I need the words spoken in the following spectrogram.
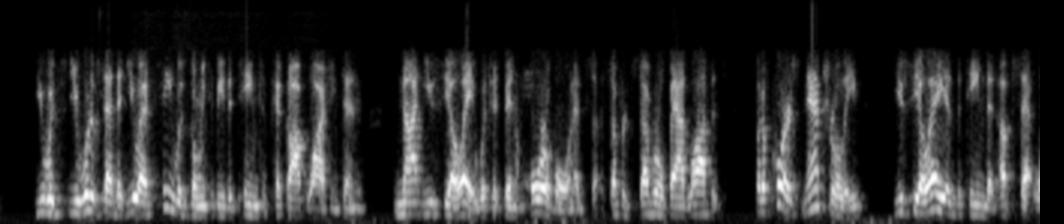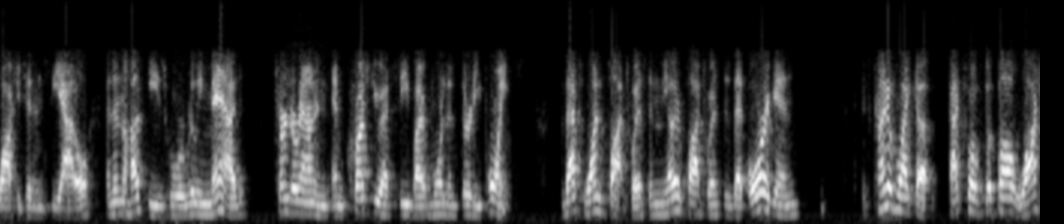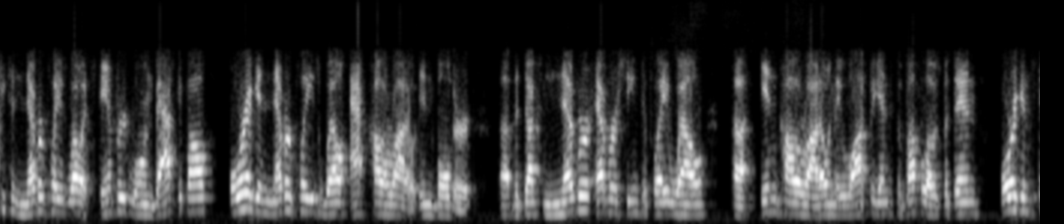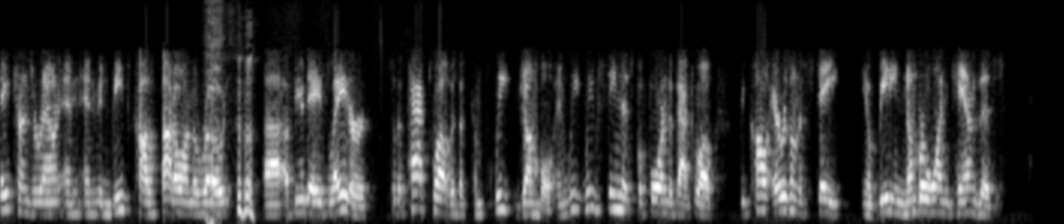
you would you would have said that USC was going to be the team to pick off Washington, not UCLA, which had been horrible and had su- suffered several bad losses. But of course, naturally, UCLA is the team that upset Washington and Seattle, and then the Huskies, who were really mad turned around and, and crushed USC by more than 30 points. So that's one plot twist. And the other plot twist is that Oregon, it's kind of like a Pac 12 football. Washington never plays well at Stanford. Well, in basketball, Oregon never plays well at Colorado in Boulder. Uh, the Ducks never, ever seem to play well uh, in Colorado, and they lost against the Buffaloes. But then Oregon State turns around and, and, and beats Colorado on the road uh, a few days later. So the Pac-12 is a complete jumble, and we we've seen this before in the Pac-12. Recall Arizona State, you know, beating number one Kansas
